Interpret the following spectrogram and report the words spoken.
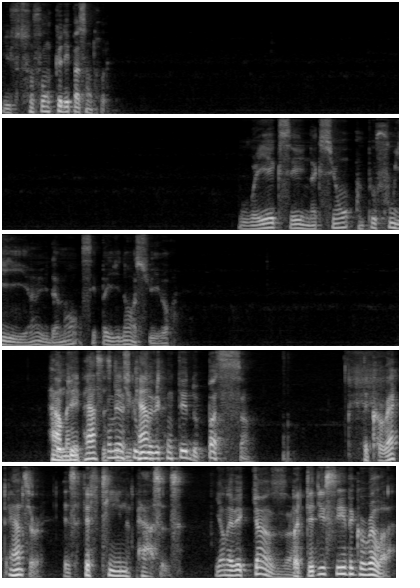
Ils ne font que des passes entre eux. Vous voyez que c'est une action un peu fouillie, hein, évidemment, c'est pas évident à suivre. How Ok. many passes Combien est-ce que vous avez compté de passes? The correct answer is 15 passes. Il y en avait 15, But did you see the gorilla?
